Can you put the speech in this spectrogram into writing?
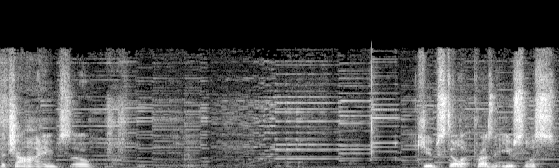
the chime, so. Cube's still at present useless.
